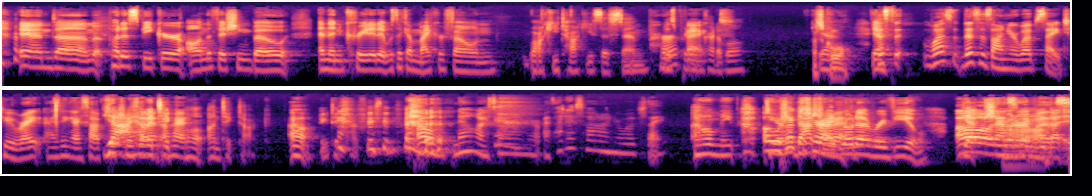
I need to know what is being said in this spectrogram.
and um, put a speaker on the fishing boat, and then created it was like a microphone walkie-talkie system. It was pretty incredible. That's Yeah. cool. Yeah. This was this is on your website too, right? I think I saw. Yeah, I have a of it. tic- Okay. well, on TikTok. Oh, Like TikTok. Oh no, I saw it on your. I thought I saw it on your website. oh, maybe. Oh, have she, a that bride wrote a review. Oh, yep, she that's wrote a review. That was.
